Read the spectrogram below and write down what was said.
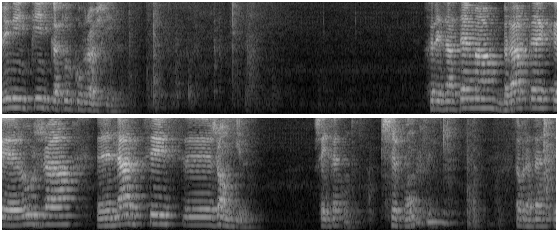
Wymień pięć gatunków roślin. Chryzantema, bratek, e, róża, e, narcyz, e, żonkil. 6 sekund. 3 punkty. Dobra, teraz ty.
